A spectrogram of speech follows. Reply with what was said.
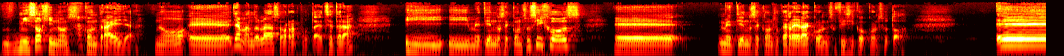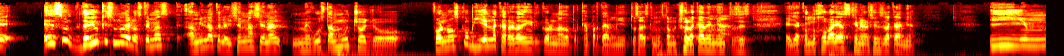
misóginos contra ella, ¿no? Eh, llamándola zorra puta, etcétera. Y, y metiéndose con sus hijos, eh, metiéndose con su carrera, con su físico, con su todo. Eh, es un- te digo que es uno de los temas, a mí la televisión nacional me gusta mucho, yo conozco bien la carrera de Ingrid Coronado, porque aparte a mí, tú sabes que me gusta mucho la academia, Ajá. entonces ella condujo varias generaciones de la academia. Y, mm,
